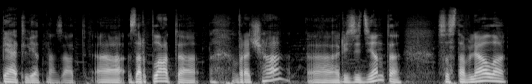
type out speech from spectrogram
5 лет назад э, зарплата врача, э, резидента составляла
